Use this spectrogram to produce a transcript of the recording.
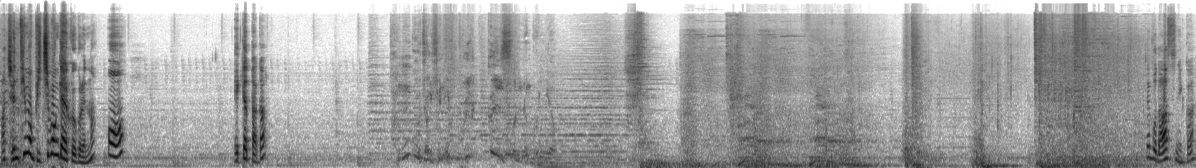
아 젠티모 비치번개 할 걸 그랬나? 어? 애꼈다가? 당구 정신이 불끈 솟는군요. 근데 뭐 나왔으니까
